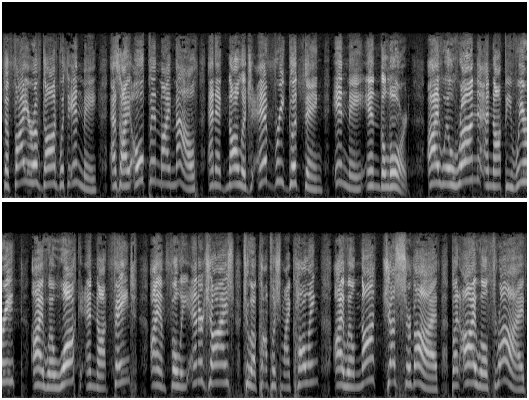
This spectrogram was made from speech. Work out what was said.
the fire of God within me as I open my mouth and acknowledge every good thing in me in the Lord. I will run and not be weary. I will walk and not faint. I am fully energized to accomplish my calling. I will not just survive, but I will thrive,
